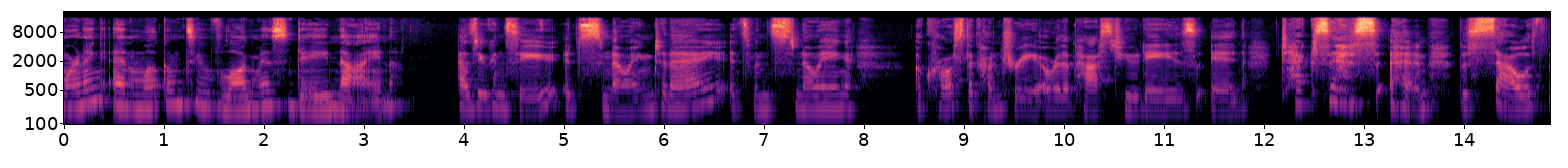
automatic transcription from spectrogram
morning and welcome to Vlogmas Day 9. As you can see, it's snowing today. It's been snowing across the country over the past two days in Texas and the South,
